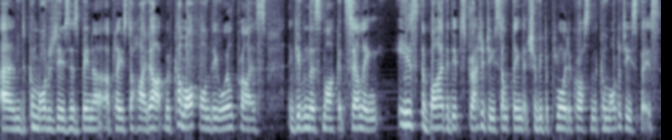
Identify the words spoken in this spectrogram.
and commodities has been a, a place to hide out. We've come off on the oil price given this market selling. Is the buy the dip strategy something that should be deployed across in the commodity space?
